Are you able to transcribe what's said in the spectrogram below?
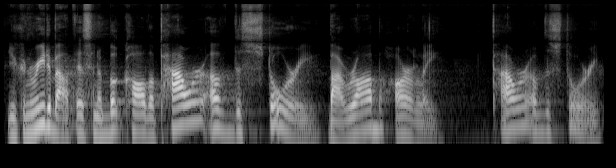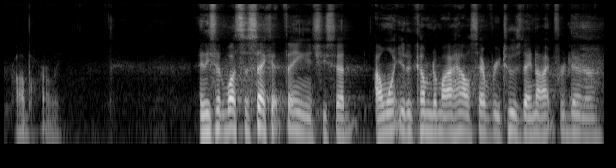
You can read about this in a book called The Power of the Story by Rob Harley. Power of the Story, Rob Harley. And he said, What's the second thing? And she said, I want you to come to my house every Tuesday night for dinner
